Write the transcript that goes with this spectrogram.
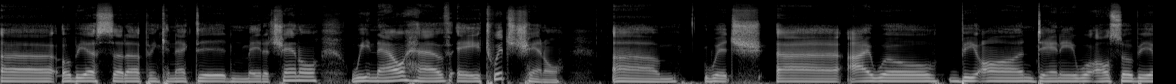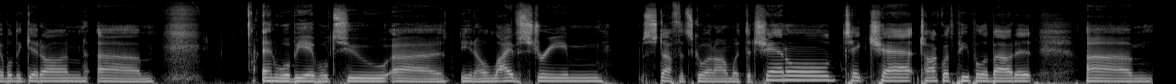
uh, OBS set up and connected and made a channel. We now have a Twitch channel, um, which uh, I will be on. Danny will also be able to get on. Um, and we'll be able to, uh, you know, live stream stuff that's going on with the channel, take chat, talk with people about it. Um,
